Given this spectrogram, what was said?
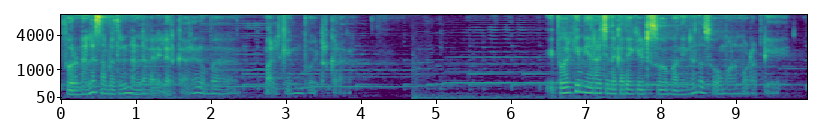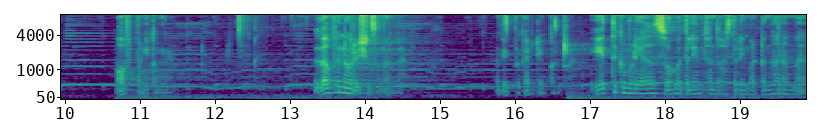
இப்போ ஒரு நல்ல சம்பளத்தில் நல்ல வேலையில் இருக்காரு. ரொம்ப வாழ்க்கையும் போயிட்டுருக்கிறாங்க இப்போ வரைக்கும் யாராச்சும் இந்த கதையை கேட்டு சுகமாக இருந்தீங்கன்னா அந்த சுகமான மோட அப்படியே ஆஃப் பண்ணிக்கோங்க. லவ்னு ஒரு இஷ்யூ சொன்னால அது இப்போ கண்டினியூ பண்ணுறேன் ஏற்றுக்க முடியாத சோகத்துலேயும் சந்தோஷத்துலேயும் மட்டும்தான் நம்ம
